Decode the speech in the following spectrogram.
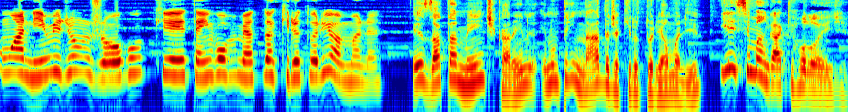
um anime de um jogo que tem envolvimento da Akira Toriyama, né? Exatamente, cara. E não tem nada de Akira Toriyama ali. E esse mangá que rolou aí?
